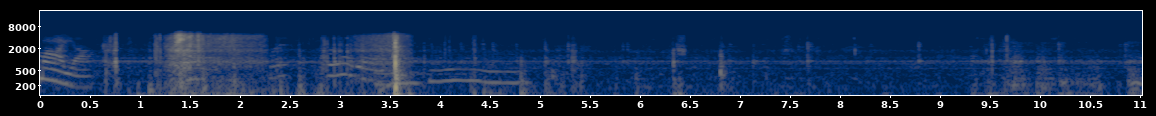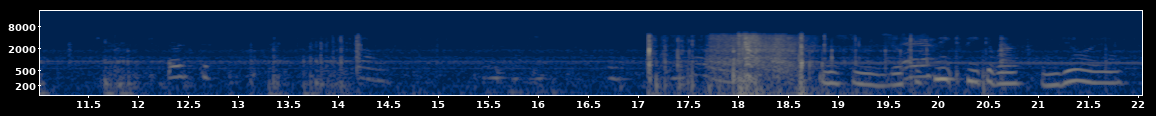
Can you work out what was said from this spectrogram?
Maya. This is just a sneak peek of her. Enjoy.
